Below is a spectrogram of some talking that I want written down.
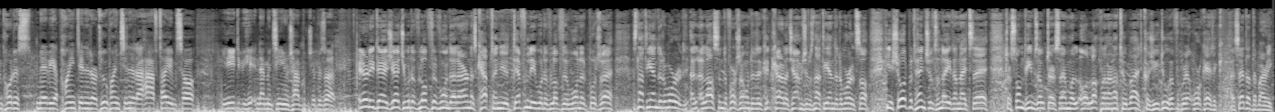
um, put us maybe a point in it or two points in it at half time. So you need to be hitting them in senior championship as well. Early days, yet you would have loved to have won that Aaron as captain. You definitely would have loved to have won it, but uh, it's not the end of the world. A, a, loss in the first round of the Carlow Championship is not the end of the world. So you showed potential tonight, and I'd say there's some teams out there saying, well, oh, are not too bad because you do have a great work ethic. I said that to Barry.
